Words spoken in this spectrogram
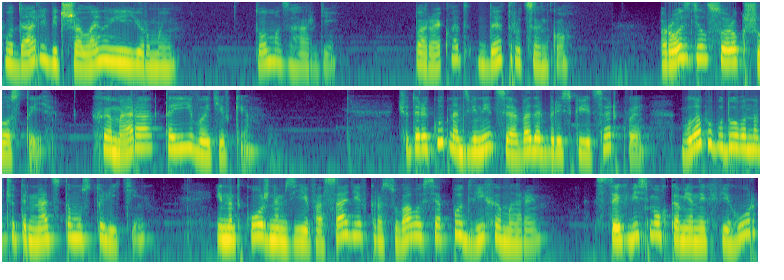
Подалі від шаленої юрми. Томас Гарді. Переклад Де Труценко. Розділ 46. Химера та її витівки. Чотирикутна дзвіниця Ведерберійської церкви була побудована в 14 столітті, і над кожним з її фасадів красувалося по дві химери. З цих вісьмох кам'яних фігур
